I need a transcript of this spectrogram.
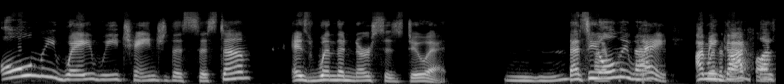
only way we change this system is when the nurses do it. Mhm. That's the only 100%. way. I mean, God bless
